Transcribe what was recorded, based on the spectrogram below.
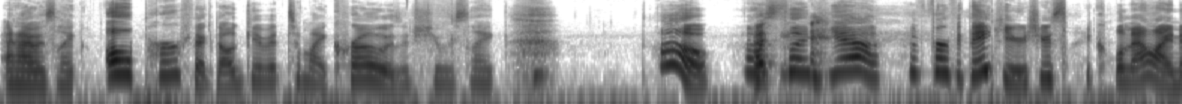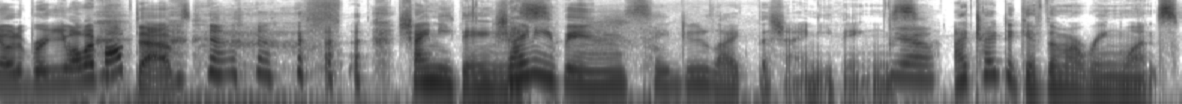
And I was like, "Oh, perfect. I'll give it to my crows." And she was like, "Oh." I was like, "Yeah, perfect. Thank you." She was like, "Well, now I know to bring you all my pop tabs. shiny things. Shiny things." They do like the shiny things. Yeah. I tried to give them a ring once.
